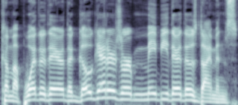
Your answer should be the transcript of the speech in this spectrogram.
come up, whether they're the go getters or maybe they're those diamonds?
